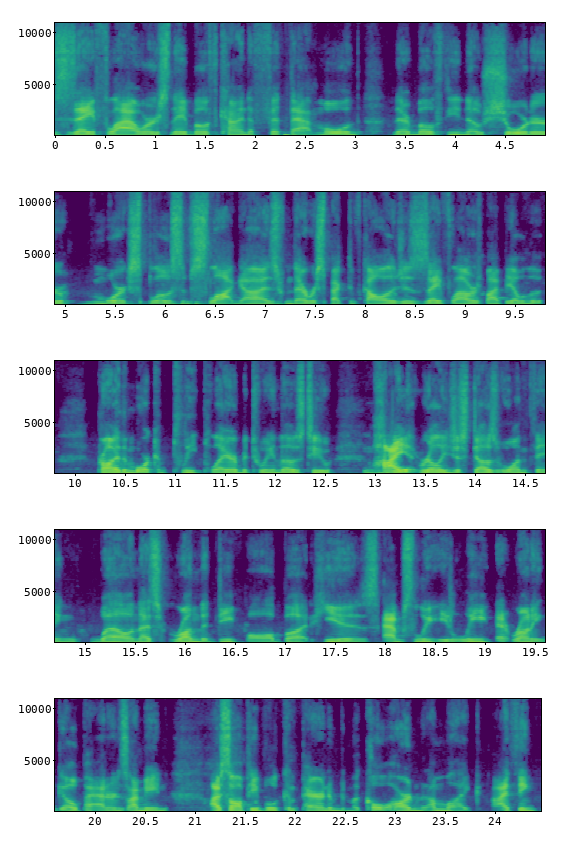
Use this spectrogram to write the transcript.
Zay Flowers, they both kind of fit that mold. They're both, you know, shorter, more explosive slot guys from their respective colleges. Zay Flowers might be able to probably the more complete player between those 2 mm-hmm. Hyatt really just does one thing well, and that's run the deep ball, but he is absolutely elite at running go patterns. I mean, I saw people comparing him to Mecole Hardman. I'm like, I think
